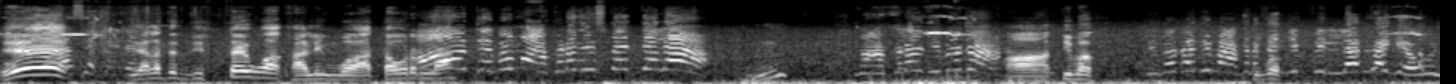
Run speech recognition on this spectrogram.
हे याला ते दिसतंय वा खाली वातावरण ना. हो, ते बघ माकडं दिसतायत त्याला. हम्म? माकडं ती बघा. हा ती बघ. ती बघा ती माकडं ती बघ. त्याची पिल्लांना घेऊन.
